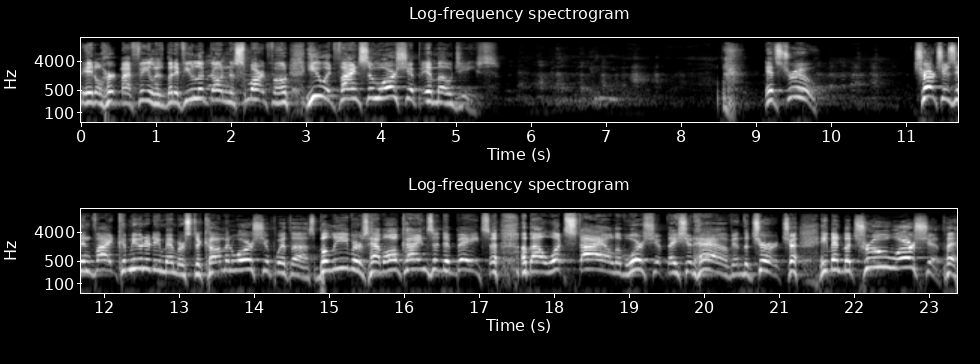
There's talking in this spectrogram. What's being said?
it'll hurt my feelings, but if you looked on the smartphone, you would find some worship emojis. it's true. Churches invite community members to come and worship with us. Believers have all kinds of debates uh, about what style of worship they should have in the church. Uh, amen. But true worship, uh,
